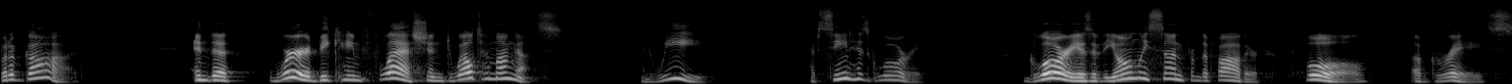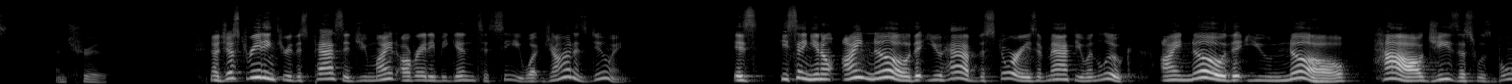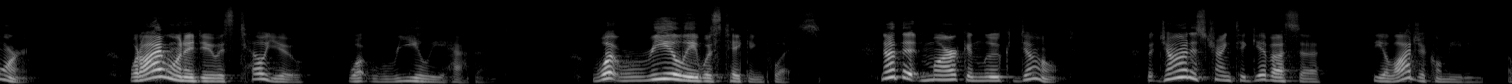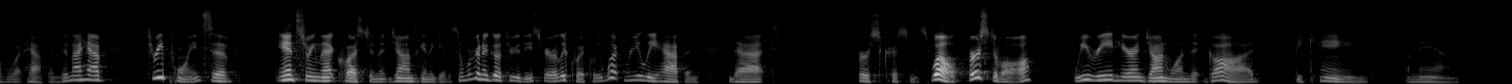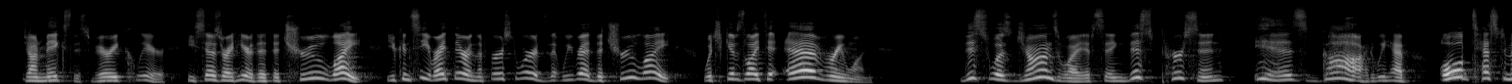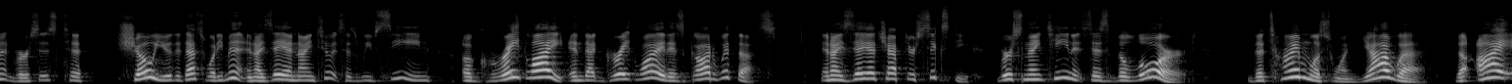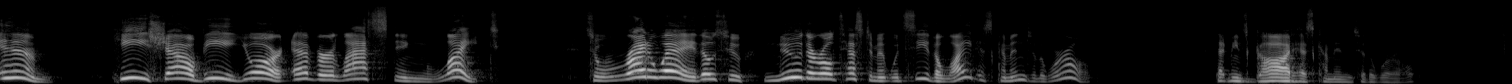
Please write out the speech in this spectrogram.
but of God. And the Word became flesh and dwelt among us, and we have seen his glory. Glory as of the only Son from the Father, full of grace and truth. Now, just reading through this passage, you might already begin to see what John is doing. Is he's saying, you know, I know that you have the stories of Matthew and Luke. I know that you know how Jesus was born. What I want to do is tell you what really happened what really was taking place. Not that Mark and Luke don't, but John is trying to give us a theological meaning of what happened. And I have three points of answering that question that John's going to give us. And we're going to go through these fairly quickly. What really happened that first Christmas? Well, first of all, we read here in John 1 that God became a man. John makes this very clear. He says right here that the true light, you can see right there in the first words that we read, the true light, which gives light to everyone. This was John's way of saying this person is God. We have Old Testament verses to show you that that's what he meant. In Isaiah 9 2, it says, We've seen a great light, and that great light is God with us. In Isaiah chapter 60, verse 19, it says, The Lord, the timeless one, Yahweh, the I am. He shall be your everlasting light. So, right away, those who knew their Old Testament would see the light has come into the world. That means God has come into the world.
